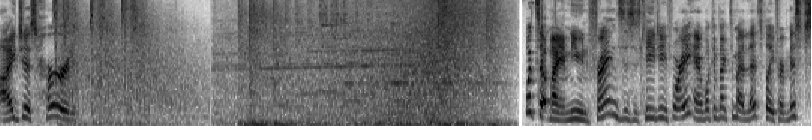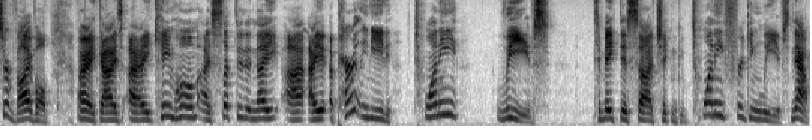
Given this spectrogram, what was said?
I just heard... What's up, my immune friends? This is Kage848, and welcome back to my Let's Play for Mist Survival. Alright, guys, I came home, I slept through the night. I, I apparently need 20 leaves to make this uh, chicken coop. 20 freaking leaves. Now,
